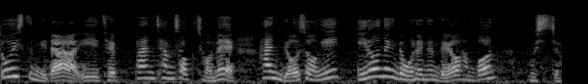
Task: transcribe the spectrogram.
또 있습니다. 이 재판 참석 전에 한 여성이 이런 행동을 했는데요. 한번 보시죠.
